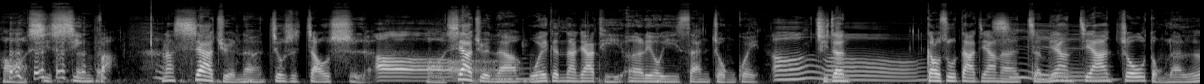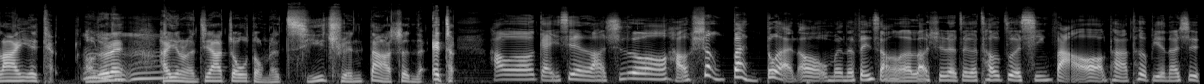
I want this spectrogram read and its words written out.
哦是心法，那下卷呢就是招式。了。哦。哦，下卷呢，我会跟大家提二六一三中贵，哦，奇珍哦告诉大家呢怎么样加周董的 line it，哦，对不对？嗯嗯？还有呢加周董的齐全大圣的 it，好哦，感谢老师哦。好，上半段哦，我们呢分享了老师的这个操作心法哦，他特别呢是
